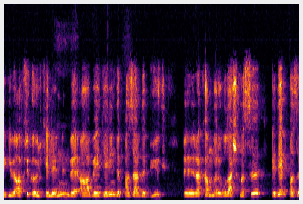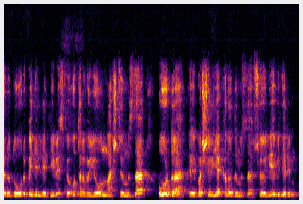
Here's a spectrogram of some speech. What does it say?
gibi Afrika ülkelerinin ve ABD'nin de pazarda büyük e, rakamlara ulaşması hedef pazarı doğru belirlediğimiz ve o tarafa yoğunlaştığımızda orada e, başarı yakaladığımızda söyleyebilirim.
